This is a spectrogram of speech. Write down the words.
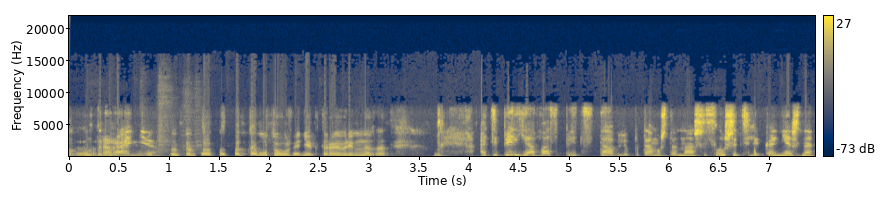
утро раннее. Потому что уже некоторое время назад. А теперь я вас представлю, потому что наши слушатели, конечно,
